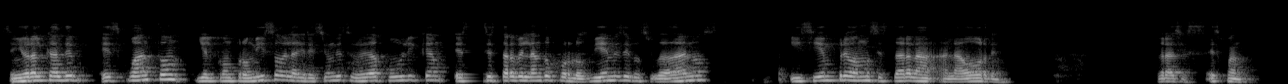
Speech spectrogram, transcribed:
Señor alcalde, es cuanto y el compromiso de la Dirección de Seguridad Pública es estar velando por los bienes de los ciudadanos y siempre vamos a estar a la, a la orden. Gracias, es cuanto.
